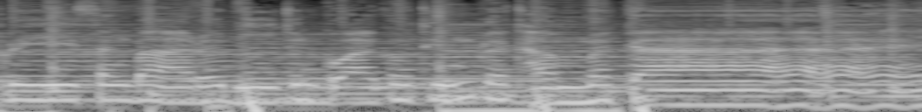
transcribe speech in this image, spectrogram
ปรีสร้างบารมีจนกว่าเขาถึงพระธรรมกาย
